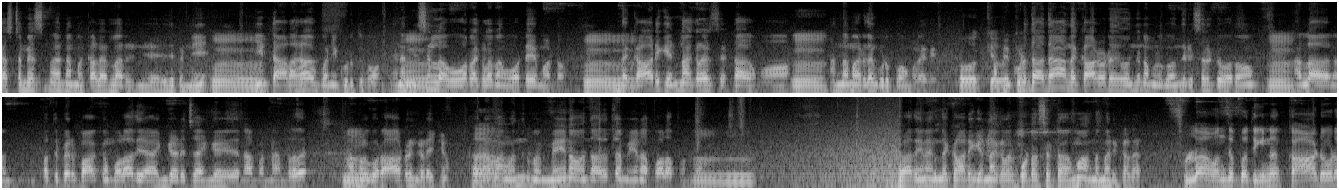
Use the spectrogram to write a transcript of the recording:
கஸ்டமைஸ் மாதிரி நம்ம கலர்லாம் இது பண்ணி நீட்டாக அழகா பண்ணி கொடுத்துருவோம். ஏன்னா. மிஷினில் ஓடுற கலர் நம்ம ஓட்டவே மாட்டோம். இந்த கார்டுக்கு என்ன கலர் செட் ஆகுமோ அந்த மாதிரி தான் கொடுப்போம் உங்களுக்கு. ஓகே அப்படி கொடுத்தாதான் அந்த கார்டோட வந்து நம்மளுக்கு வந்து ரிசல்ட் வரும். நல்லா பத்து பேர் பார்க்கும் போல அது எங்க அடிச்சா எங்க என்ன பண்ணன்றது நம்மளுக்கு ஒரு ஆர்டரும் கிடைக்கும். அதனால நாங்க வந்து நம்ம மெயினா வந்து அதை தான் மெயினா ஃபாலோ பண்றோம் பாத்தீங்கன்னா இந்த கார்டுக்கு என்ன கலர் போட்டா செட் ஆகுமோ அந்த மாதிரி கலர் ஃபுல்லா வந்து பாத்தீங்கன்னா கார்டோட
